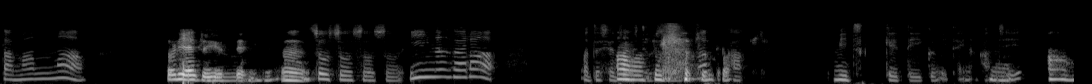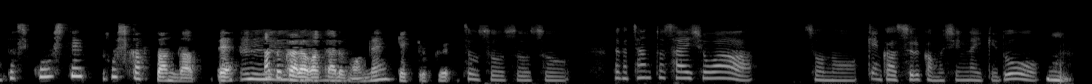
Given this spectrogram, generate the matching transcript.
たまんま、とりあえず言ってみる。うん。そうそうそうそう、言いながら、私はどうしてほしいのかなってか見つけていくみたいな感じ？ああ、私こうして欲しかったんだって、うん後からわかるもんね、結局。そうそうそうそう。だからちゃんと最初は、その、喧嘩するかもしれないけど、うん。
